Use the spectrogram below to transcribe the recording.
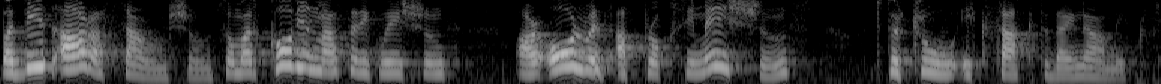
but these are assumptions. So Markovian master equations are always approximations to the true exact dynamics.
